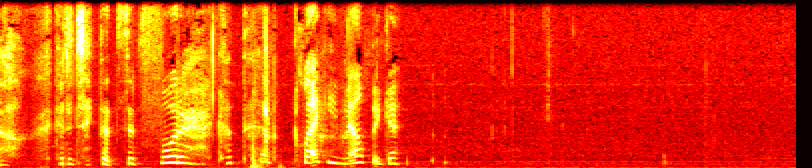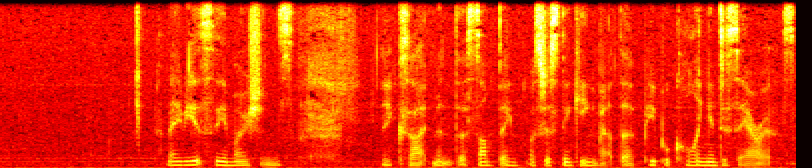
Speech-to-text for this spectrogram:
I gotta take that sip of water. I got that claggy mouth again. Maybe it's the emotions, the excitement, the something. I was just thinking about the people calling into Sarah's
